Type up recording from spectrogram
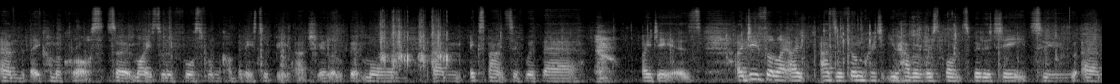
um, that they come across. So it might sort of force film companies to be actually a little bit more um, expansive with their ideas. I do feel like, I, as a film critic, you have a responsibility to um,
